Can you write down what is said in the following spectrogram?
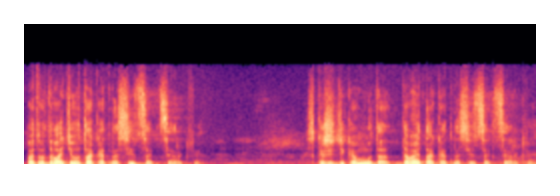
Поэтому давайте вот так относиться к церкви. Скажите кому-то, давай так относиться к церкви.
